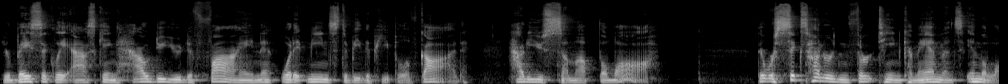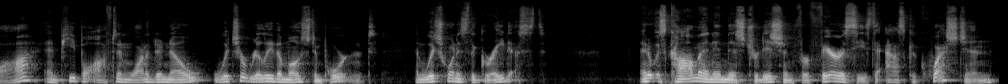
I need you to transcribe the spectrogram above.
You're basically asking, How do you define what it means to be the people of God? How do you sum up the law? There were 613 commandments in the law, and people often wanted to know which are really the most important and which one is the greatest. And it was common in this tradition for Pharisees to ask a question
